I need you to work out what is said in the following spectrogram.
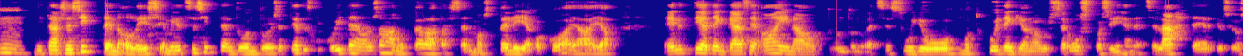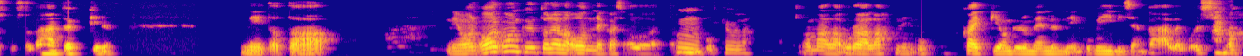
mm. mitä se sitten olisi ja miltä se sitten tuntuisi. Et tietysti kun itse on saanut pelata semmoista peliä koko ajan, ja ei nyt tietenkään se aina ole tuntunut, että se sujuu, mutta kuitenkin on ollut se usko siihen, että se lähtee, että jos joskus on vähän tökkinyt, niin, tota, niin on, on, on kyllä todella onnekas olo, että mm, niin kuin kyllä. omalla uralla niin kuin kaikki on kyllä mennyt niin kuin viimeisen päälle, voisi sanoa.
